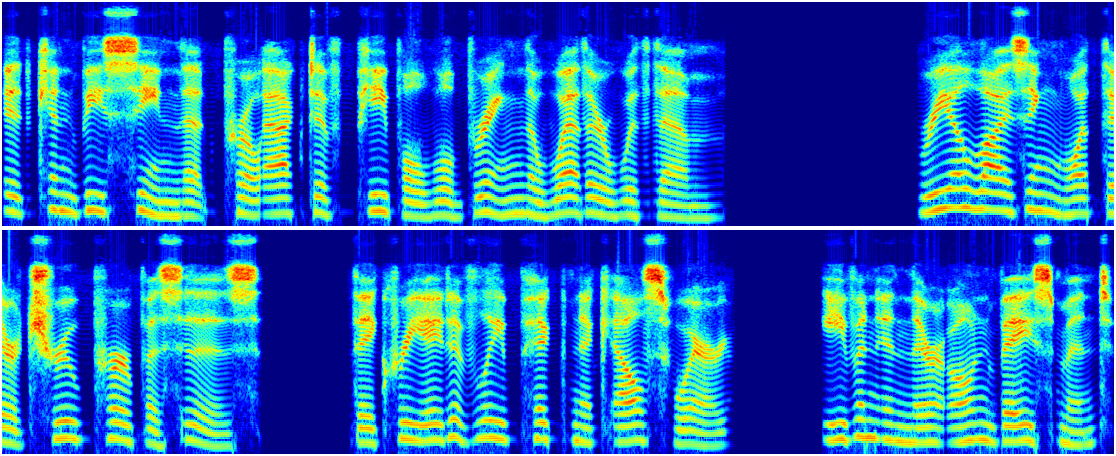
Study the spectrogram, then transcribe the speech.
It can be seen that proactive people will bring the weather with them. Realizing what their true purpose is, they creatively picnic elsewhere, even in their own basement,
